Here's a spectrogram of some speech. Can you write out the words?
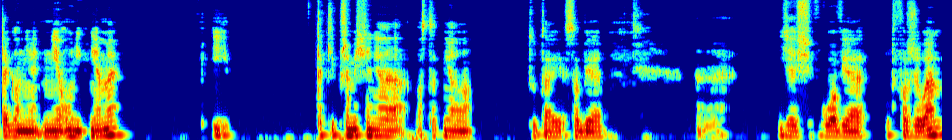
Tego nie, nie unikniemy. I takie przemyślenia ostatnio tutaj sobie gdzieś w głowie utworzyłem.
